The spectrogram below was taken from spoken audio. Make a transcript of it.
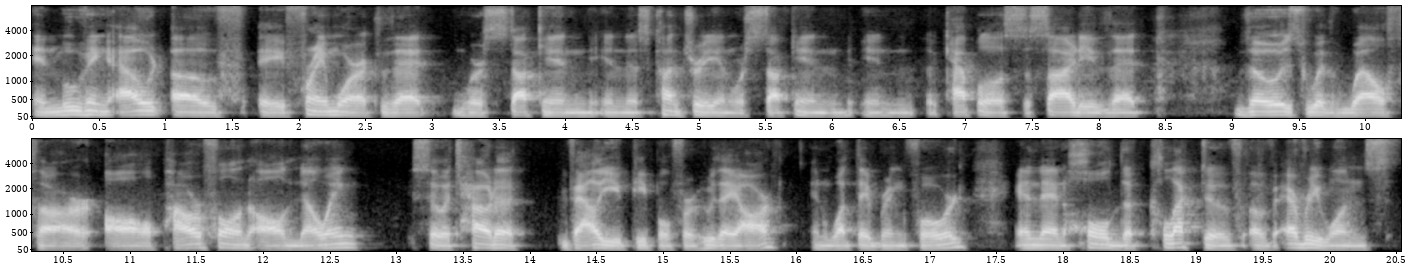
and moving out of a framework that we're stuck in in this country and we're stuck in in a capitalist society that those with wealth are all powerful and all knowing. So it's how to value people for who they are and what they bring forward, and then hold the collective of everyone's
